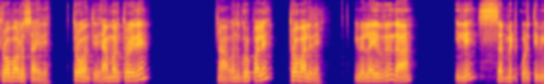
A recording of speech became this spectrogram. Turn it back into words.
ಥ್ರೋ ಬಾಲು ಸಹ ಇದೆ. ಥ್ರೋ ಅಂತಿದೆ. ಹ್ಯಾಮರ್ ಥ್ರೋ ಇದೆ. ಹಾಂ, ಒಂದು ಗ್ರೂಪಲ್ಲಿ ಥ್ರೋ ಬಾಲ್ ಇದೆ. ಇವೆಲ್ಲ ಇರೋದ್ರಿಂದ ಇಲ್ಲಿ ಸಬ್ಮಿಟ್ ಕೊಡ್ತೀವಿ.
